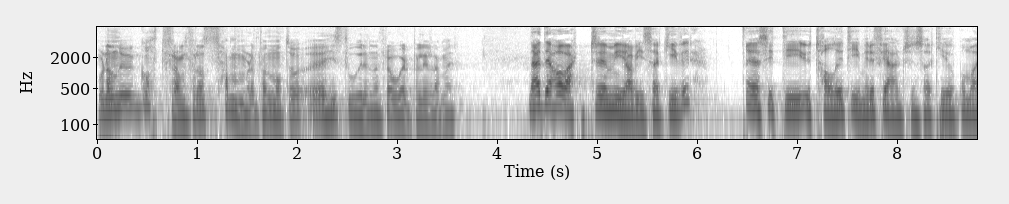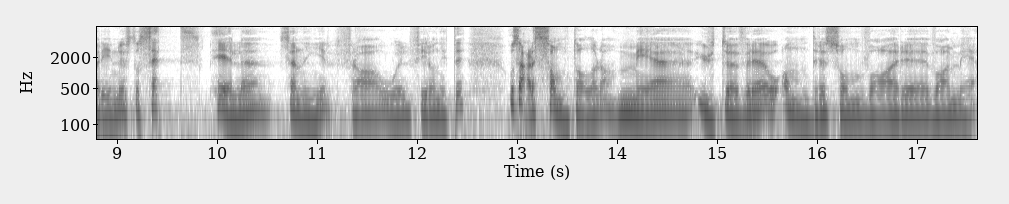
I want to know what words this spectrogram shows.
Hvordan har du gått fram for å samle på en måte historiene fra OL på Lillehammer? Nei, Det har vært mye avisarkiver. Jeg har sittet i utallige timer i fjernsynsarkivet på Marienlyst og sett hele sendinger fra OL 94. Og så er det samtaler da, med utøvere og andre som var, var med.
